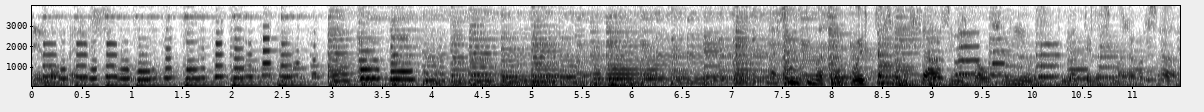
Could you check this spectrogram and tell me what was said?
de dólares. Las últimas encuestas realizadas en Estados Unidos durante la semana pasada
